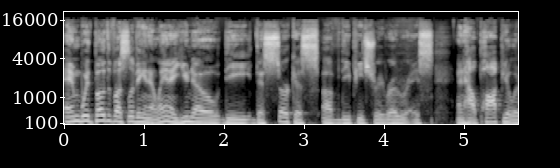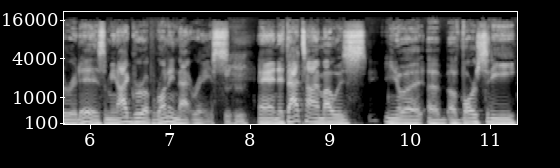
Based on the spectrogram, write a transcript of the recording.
And with both of us living in Atlanta, you know the the circus of the Peachtree Road Race and how popular it is. I mean, I grew up running that race, and at that time, I was you know a, a, a varsity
